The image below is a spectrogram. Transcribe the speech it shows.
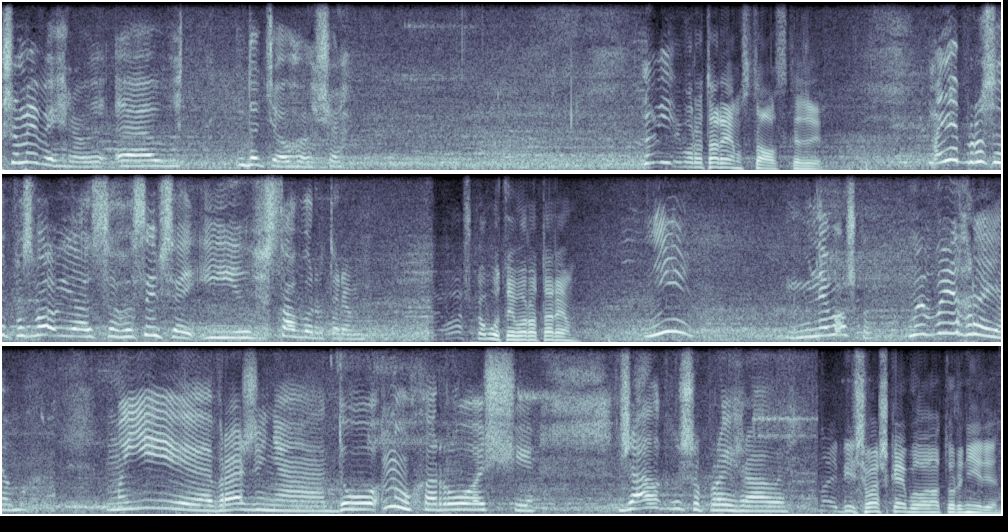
що ми виграли е, в- до цього ще. Ти воротарем став, скажи. Мене просто позвав, я согласився і став воротарем. Важко бути воротарем. Ні, не важко. Ми виграємо. Мої враження до ну хороші. Жалко, що проіграли. Найбільш важке було на турнірі.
